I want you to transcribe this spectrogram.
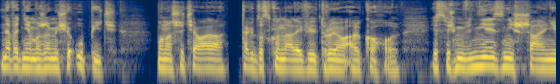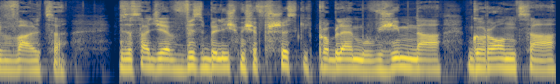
nawet nie możemy się upić bo nasze ciała tak doskonale filtrują alkohol. Jesteśmy niezniszczalni w walce. W zasadzie wyzbyliśmy się wszystkich problemów, zimna, gorąca,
